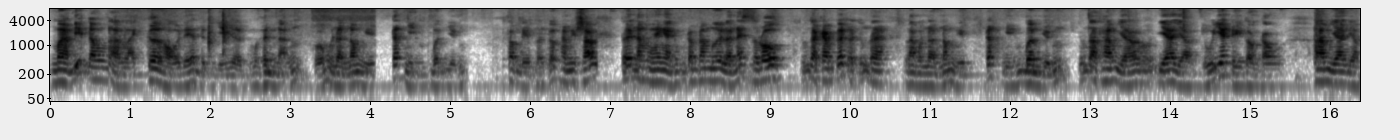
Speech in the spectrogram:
Mà biết đâu làm lại cơ hội để anh định vị được một hình ảnh của một nền nông nghiệp, trách nhiệm bền vững thông điệp là COP 26 tới năm 2050 là net zero chúng ta cam kết là chúng ta làm một nền nông nghiệp trách nhiệm bền vững. Chúng ta tham gia gia vào chuỗi giá trị toàn cầu, tham gia vào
